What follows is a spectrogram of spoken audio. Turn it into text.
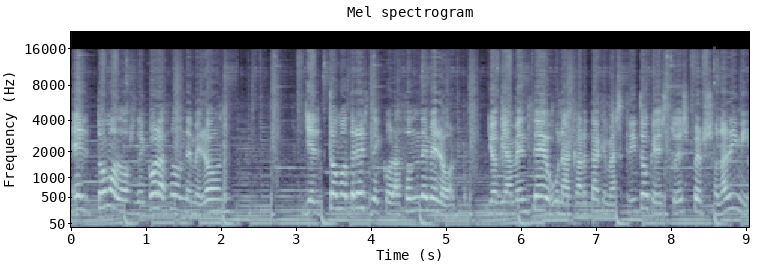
el tomo 2 de Corazón de Melón y el tomo 3 de Corazón de Melón. Y obviamente una carta que me ha escrito que esto es personal y mío.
